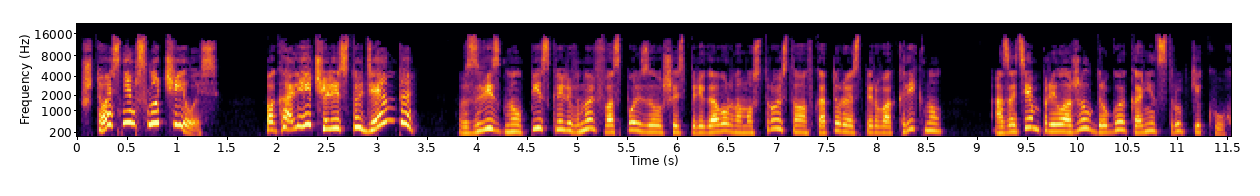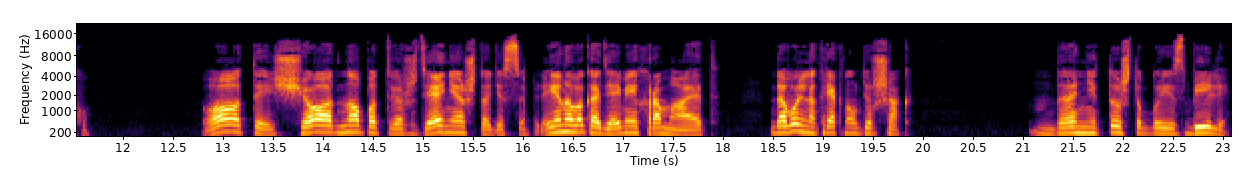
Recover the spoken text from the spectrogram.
Что с ним случилось? Покалечили студенты?» Взвизгнул Писквель, вновь воспользовавшись переговорным устройством, в которое сперва крикнул, а затем приложил другой конец трубки к уху. «Вот еще одно подтверждение, что дисциплина в Академии хромает», — довольно крякнул Дюршак. «Да не то чтобы избили.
